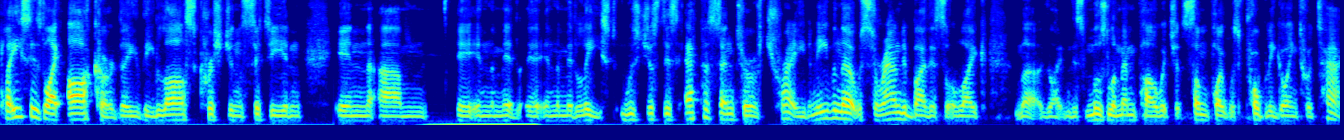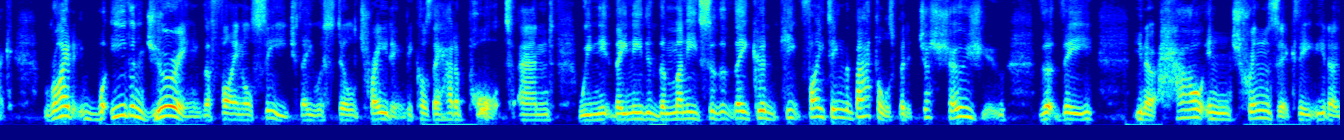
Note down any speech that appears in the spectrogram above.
places like Acre, the, the last Christian city in in um, in the mid in the Middle East was just this epicenter of trade. And even though it was surrounded by this sort of like uh, like this Muslim empire, which at some point was probably going to attack, right? Even during the final siege, they were still trading because they had a port, and we need they needed the money so that they could keep fighting the battles. But it just shows you that the you know how intrinsic the you know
